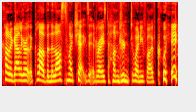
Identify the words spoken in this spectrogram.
Conor Gallagher at the club. And the last time I checked, it had raised 125 quid.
